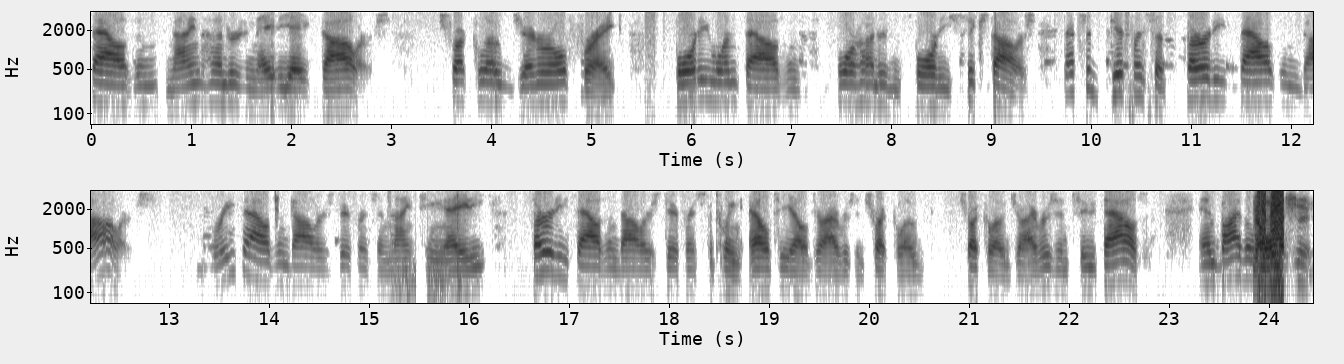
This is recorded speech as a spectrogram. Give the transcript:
thousand nine hundred and eighty-eight dollars. Truckload General Freight, forty-one thousand four hundred and forty-six dollars. That's a difference of thirty thousand dollars. Three thousand dollars difference in nineteen eighty. Thirty thousand dollars difference between LTL drivers and truckload truckload drivers in two thousand. And by the Now way, watch it.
